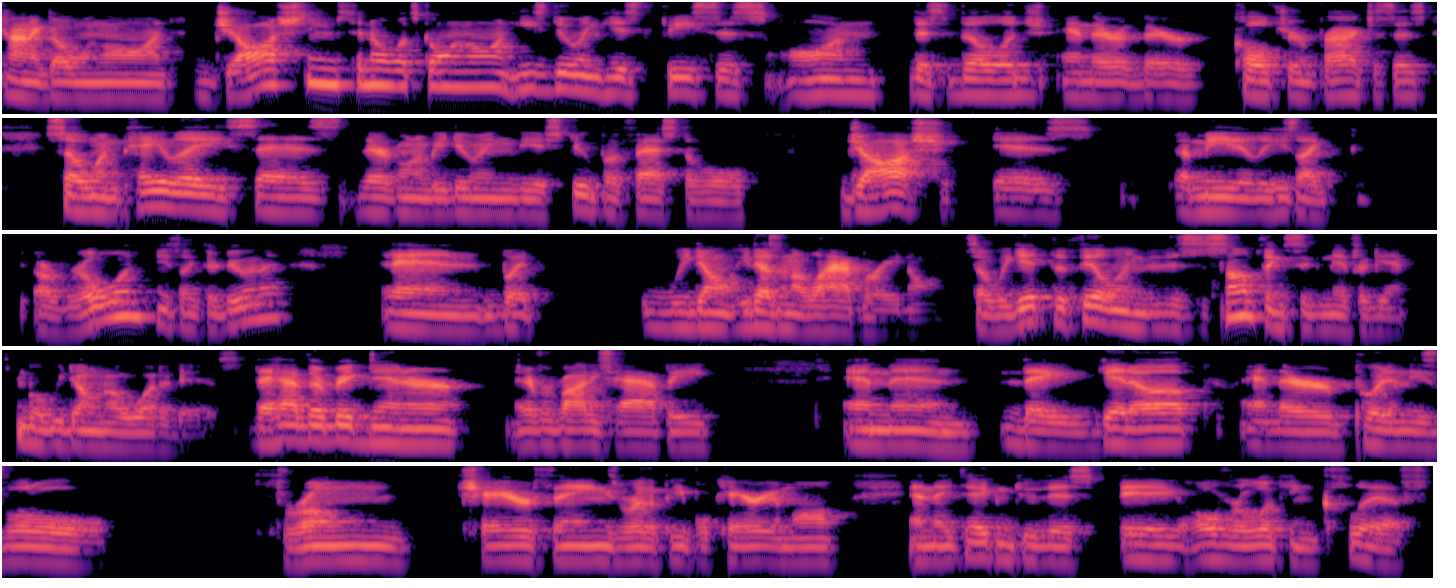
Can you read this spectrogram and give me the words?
kind of going on. Josh seems to know what's going on. He's doing his thesis on this village and their their culture and practices. So when Pelle says they're going to be doing the Estupa festival, Josh is immediately he's like a real one. He's like they're doing it, and but we don't. He doesn't elaborate on it. So we get the feeling that this is something significant, but we don't know what it is. They have their big dinner. Everybody's happy. And then they get up and they're put in these little throne chair things where the people carry them off. And they take them to this big overlooking cliff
